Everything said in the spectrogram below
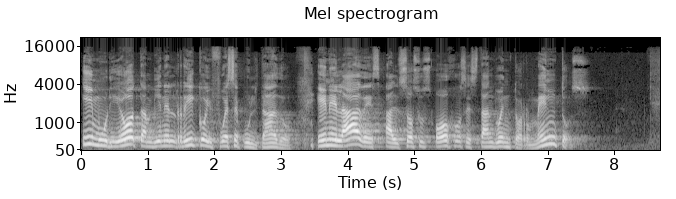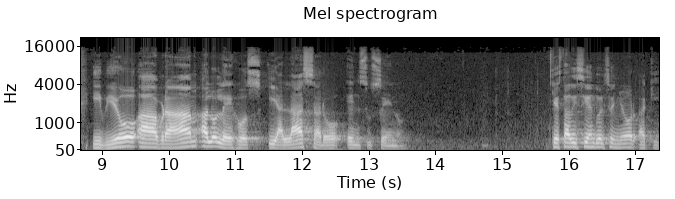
Y murió también el rico y fue sepultado. En el Hades alzó sus ojos estando en tormentos. Y vio a Abraham a lo lejos y a Lázaro en su seno. ¿Qué está diciendo el Señor aquí?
